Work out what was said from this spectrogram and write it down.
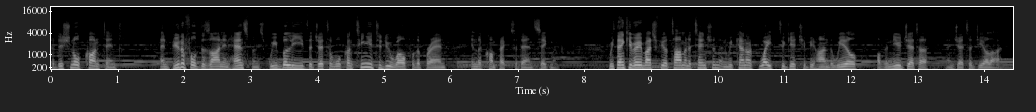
additional content, and beautiful design enhancements, we believe the Jetta will continue to do well for the brand in the compact sedan segment. We thank you very much for your time and attention and we cannot wait to get you behind the wheel of the new Jetta and Jetta GLI.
